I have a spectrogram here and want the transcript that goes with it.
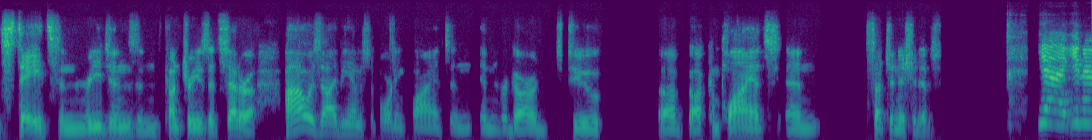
states and regions and countries, et cetera. How is IBM supporting clients in, in regard to uh, uh, compliance and such initiatives? Yeah, you know,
